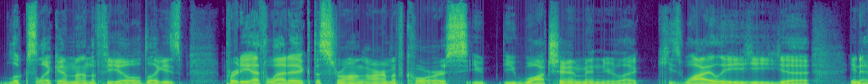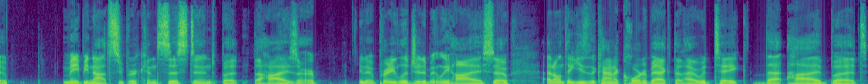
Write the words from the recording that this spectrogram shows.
looks like him on the field. Like he's pretty athletic, the strong arm, of course. You you watch him and you're like, he's wily. He uh, you know maybe not super consistent, but the highs are you know pretty legitimately high. So I don't think he's the kind of quarterback that I would take that high, but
